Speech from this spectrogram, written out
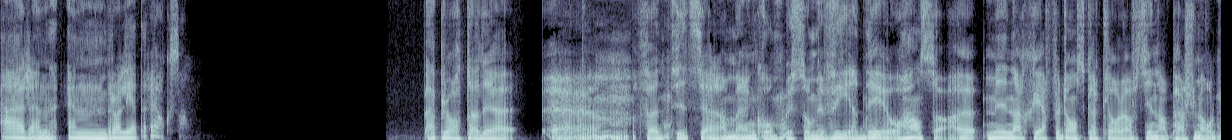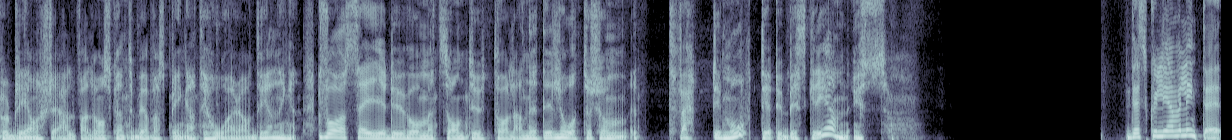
är en, en bra ledare också. Jag pratade Ehm, för en tid sedan med en kompis som är VD och han sa, mina chefer de ska klara av sina personalproblem själva, de ska inte behöva springa till HR-avdelningen. Vad säger du om ett sådant uttalande? Det låter som tvärt emot det du beskrev nyss. Det skulle jag väl inte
